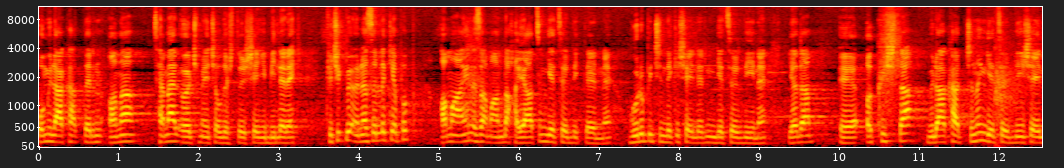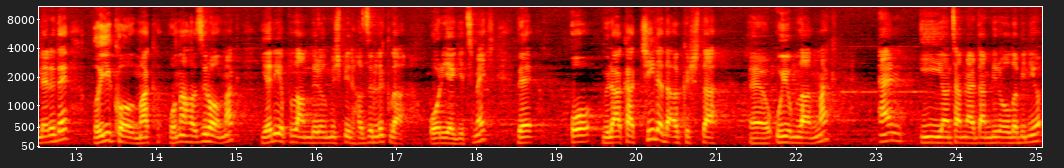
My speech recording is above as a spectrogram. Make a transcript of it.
o mülakatların ana temel ölçmeye çalıştığı şeyi bilerek küçük bir ön hazırlık yapıp ama aynı zamanda hayatın getirdiklerine, grup içindeki şeylerin getirdiğine ya da e, akışta mülakatçının getirdiği şeylere de ayık olmak, ona hazır olmak, yarı yapılandırılmış bir hazırlıkla oraya gitmek ve o mülakatçıyla da akışta e, uyumlanmak en iyi yöntemlerden biri olabiliyor.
